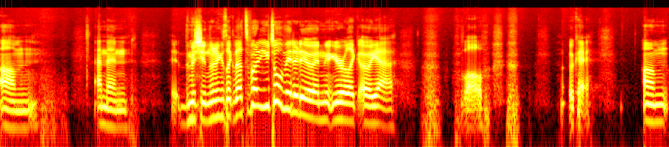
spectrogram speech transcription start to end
Um, and then the machine learning is like, that's what you told me to do, and you're like, oh yeah, well, okay. Um,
